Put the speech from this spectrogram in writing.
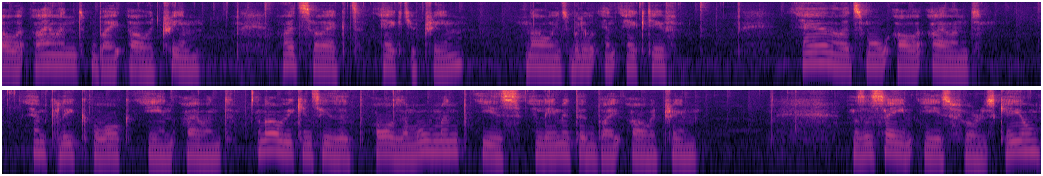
our island by our trim. Let's select active trim. Now it's blue and active. And let's move our island and click lock in island. Now we can see that all the movement is limited by our trim. The same is for scale.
